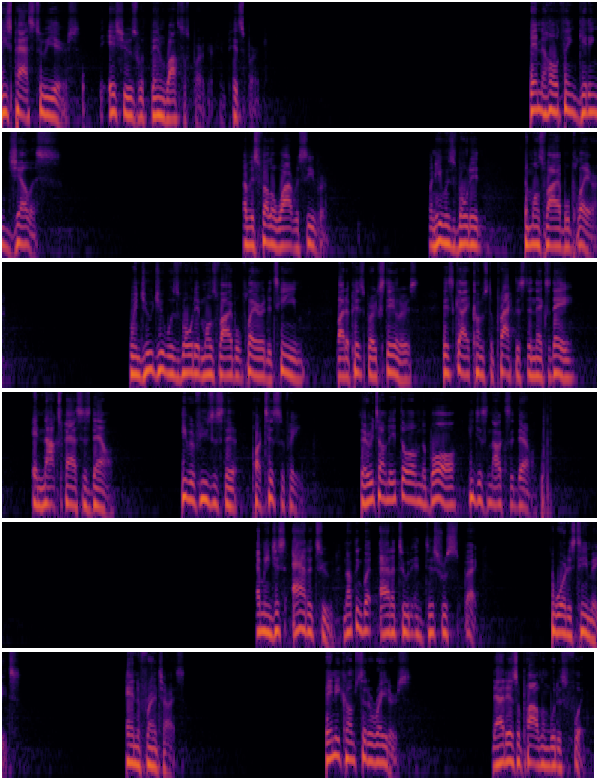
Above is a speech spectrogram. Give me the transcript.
these past two years, the issues with Ben Roethlisberger in Pittsburgh. Then the whole thing getting jealous of his fellow wide receiver when he was voted the most valuable player. When Juju was voted most valuable player of the team by the Pittsburgh Steelers, this guy comes to practice the next day and knocks passes down. He refuses to participate. So every time they throw him the ball, he just knocks it down. I mean, just attitude, nothing but attitude and disrespect toward his teammates and the franchise. Then he comes to the Raiders. Now there's a problem with his foot.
